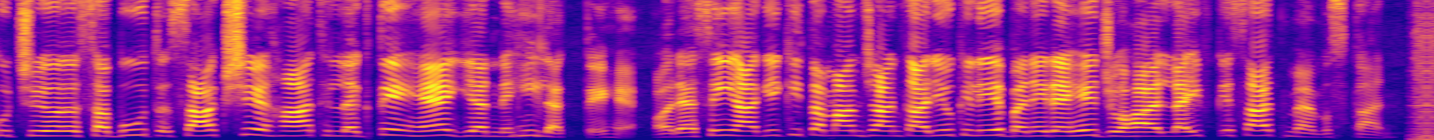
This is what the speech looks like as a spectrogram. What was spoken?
कुछ सबूत साक्ष्य हाथ लगते हैं या नहीं लगते हैं। और ऐसे ही आगे की तमाम जानकारियों के लिए बने रहे जोहार लाइव के साथ, मैं मुस्कान।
